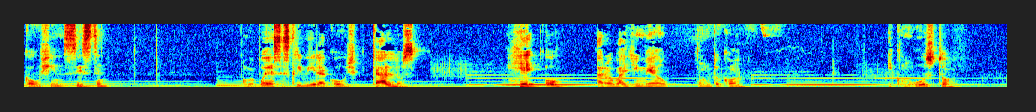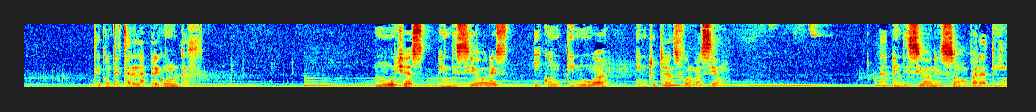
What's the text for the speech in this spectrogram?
Coaching System o me puedes escribir a coach carlos gmail.com y con gusto te contestaré las preguntas. Muchas bendiciones y continúa en tu transformación. Las bendiciones son para ti.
